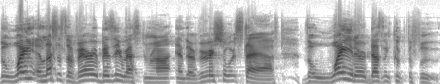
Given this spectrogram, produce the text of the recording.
the wait, unless it's a very busy restaurant and they're very short staffed, the waiter doesn't cook the food.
